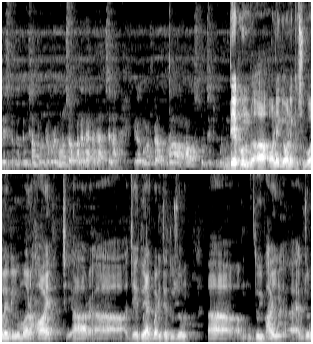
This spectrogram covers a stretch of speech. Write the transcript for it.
বেশ কিছুদিন শান্তনু ঠাকুরের মঞ্চে আপনাকে দেখা যাচ্ছে না। এরকম একটা আওয়াজ করছে কি দেখুন অনেকে অনেক কিছু বলে রিউমার হয় আর যেহেতু এক বাড়িতে দুজন দুই ভাই, একজন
